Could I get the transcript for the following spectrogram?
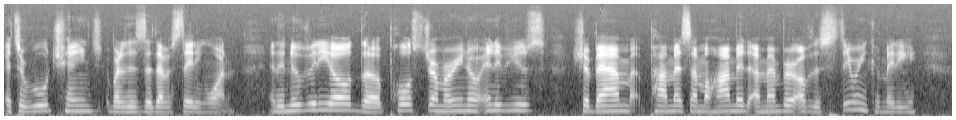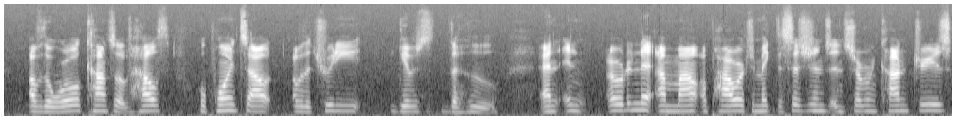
It's a rule change, but it is a devastating one. In the new video, the Post Marino interviews Shabnam Palesa Mohammed, a member of the steering committee of the World Council of Health, who points out of the treaty gives the WHO an inordinate amount of power to make decisions in certain countries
